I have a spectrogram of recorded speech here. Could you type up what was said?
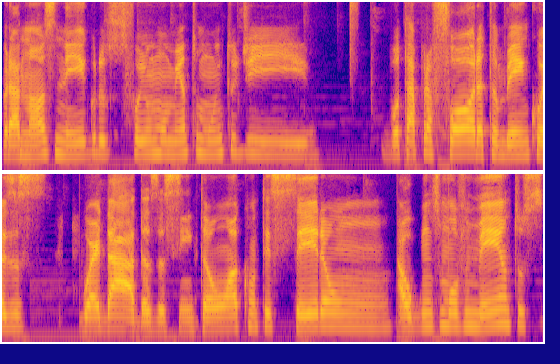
para nós negros foi um momento muito de botar para fora também coisas guardadas, assim. Então aconteceram alguns movimentos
